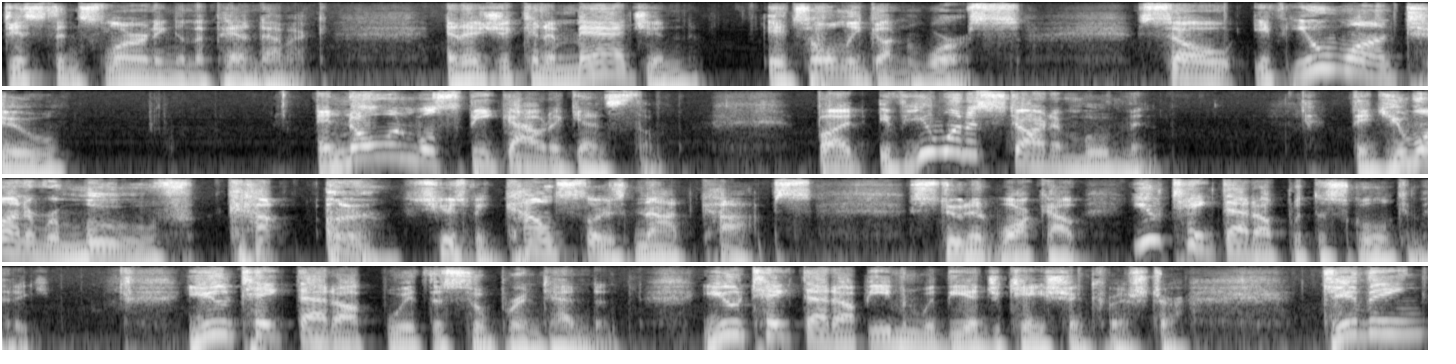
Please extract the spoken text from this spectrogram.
distance learning in the pandemic. And as you can imagine, it's only gotten worse. So if you want to, and no one will speak out against them, but if you want to start a movement that you want to remove, excuse me, counselors, not cops, student walkout, you take that up with the school committee. You take that up with the superintendent. You take that up even with the education commissioner. Giving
